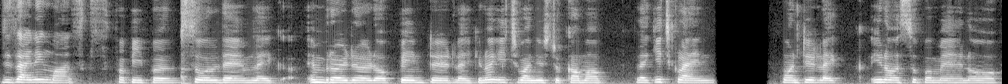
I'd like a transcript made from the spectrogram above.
designing masks for people. Sold them like embroidered or painted like you know each one used to come up. Like each client wanted like you know a superman or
